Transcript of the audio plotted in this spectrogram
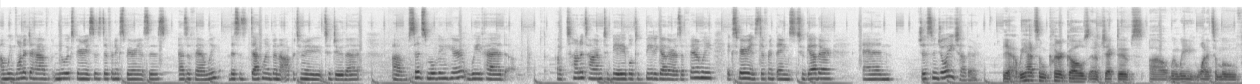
Um, we wanted to have new experiences, different experiences as a family. This has definitely been the opportunity to do that. Um, since moving here, we've had a ton of time to be able to be together as a family, experience different things together, and just enjoy each other. Yeah, we had some clear goals and objectives uh, when we wanted to move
